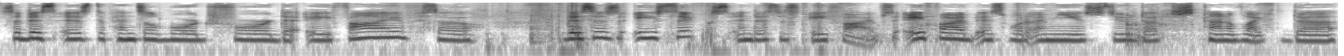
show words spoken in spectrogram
So this is the pencil board for the A5 so this is A6 and this is A5 so A5 is what I'm used to. That's kind of like the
